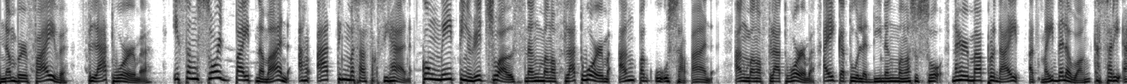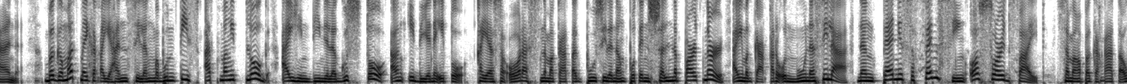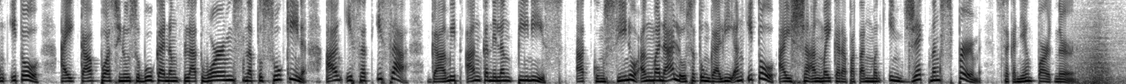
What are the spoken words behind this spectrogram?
Number 5. Flatworm Isang sword fight naman ang ating masasaksihan kung mating rituals ng mga flatworm ang pag-uusapan. Ang mga flatworm ay katulad din ng mga suso na hermaphrodite at may dalawang kasarian. Bagamat may kakayahan silang mabuntis at mangitlog ay hindi nila gusto ang ideya na ito. Kaya sa oras na makatagpo sila ng potensyal na partner ay magkakaroon muna sila ng penis fencing o sword fight. Sa mga pagkakataong ito ay kapwa sinusubukan ng flatworms na tusukin ang isa't isa gamit ang kanilang penis. At kung sino ang manalo sa tunggaliang ito ay siya ang may karapatang mag-inject ng sperm sa kaniyang partner.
